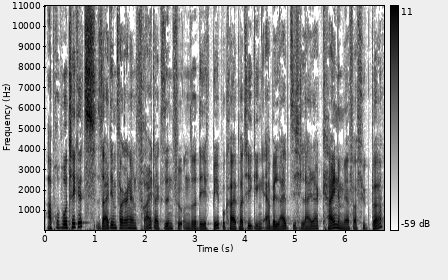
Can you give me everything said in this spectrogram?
Apropos Tickets, seit dem vergangenen Freitag sind für unsere DFB-Pokalpartie gegen RB Leipzig leider keine mehr verfügbar.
